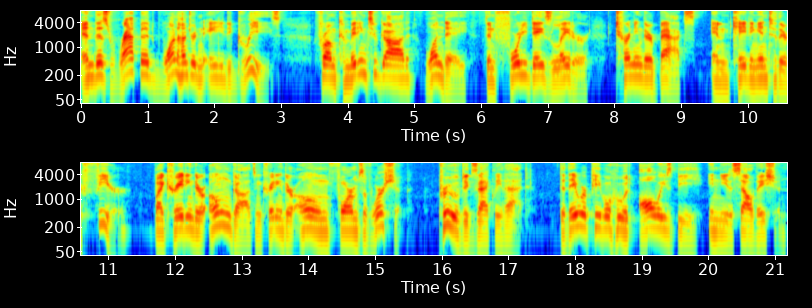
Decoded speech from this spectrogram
And this rapid 180 degrees from committing to God one day, then 40 days later, turning their backs and caving into their fear by creating their own gods and creating their own forms of worship, proved exactly that. That they were people who would always be in need of salvation,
